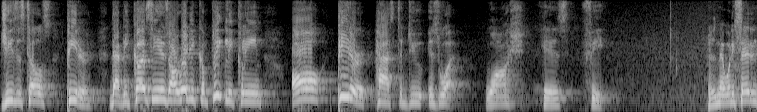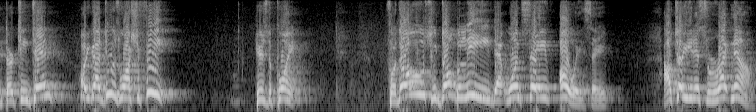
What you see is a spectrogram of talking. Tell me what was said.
Jesus tells Peter that because he is already completely clean, all Peter has to do is what? Wash his feet. Isn't that what he said in 1310? All you got to do is wash your feet. Here's the point. For those who don't believe that once saved, always saved, I'll tell you this right now.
